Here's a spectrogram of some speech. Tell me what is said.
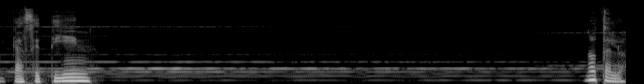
el calcetín. Nótalo.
